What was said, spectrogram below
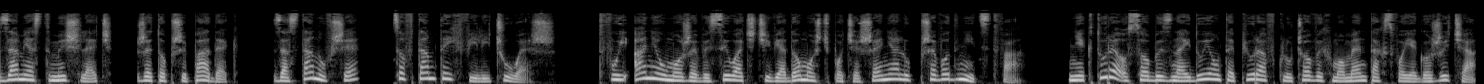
Zamiast myśleć, że to przypadek, zastanów się, co w tamtej chwili czułeś. Twój anioł może wysyłać ci wiadomość pocieszenia lub przewodnictwa. Niektóre osoby znajdują te pióra w kluczowych momentach swojego życia,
